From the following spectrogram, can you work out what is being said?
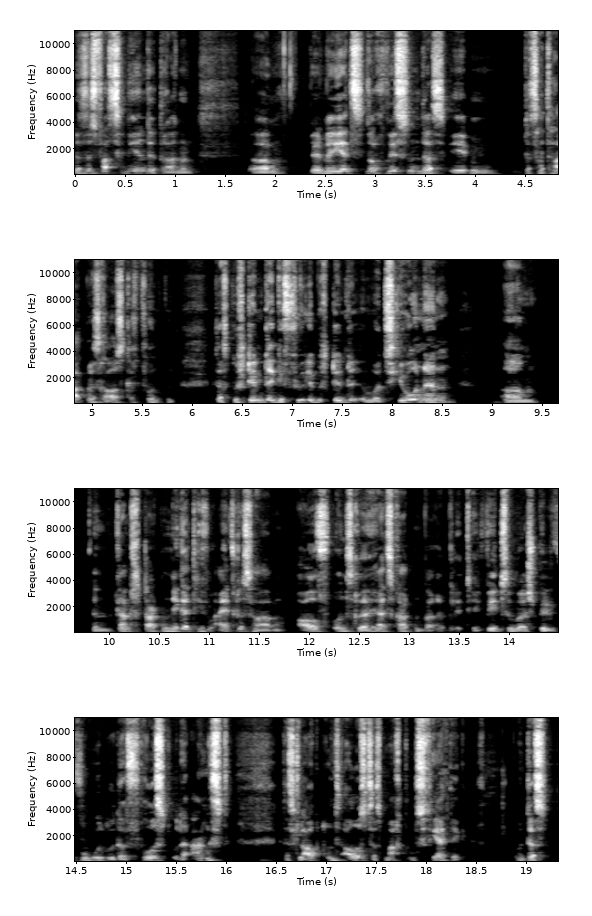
Das ist faszinierende dran. Und ähm, wenn wir jetzt noch wissen, dass eben, das hat Hartmut rausgefunden, dass bestimmte Gefühle, bestimmte Emotionen ähm, einen ganz starken negativen Einfluss haben auf unsere Herzratenvariabilität, wie zum Beispiel Wut oder Frust oder Angst. Das laugt uns aus, das macht uns fertig. Und das,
